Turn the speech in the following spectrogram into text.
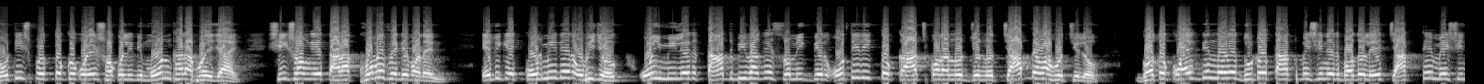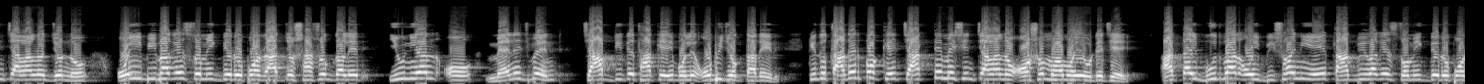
নোটিশ প্রত্যক্ষ করে সকলেরই মন খারাপ হয়ে যায়। সেই সঙ্গে তারা ক্ষোভে ফেটে পড়েন। এদিকে কর্মীদের অভিযোগ, ওই মিলের তাঁত বিভাগের শ্রমিকদের অতিরিক্ত কাজ করানোর জন্য চাপ দেওয়া হচ্ছিল। গত কয়েকদিন ধরে দুটো তাঁত মেশিনের বদলে চারটে মেশিন চালানোর জন্য ওই বিভাগের শ্রমিকদের ওপর রাজ্য শাসক দলের ইউনিয়ন ও ম্যানেজমেন্ট চাপ দিতে থাকে বলে অভিযোগ তাদের। কিন্তু তাদের পক্ষে চারটে মেশিন চালানো অসম্ভব হয়ে উঠেছে। আর তাই বুধবার ওই বিষয় নিয়ে তাঁত বিভাগের শ্রমিকদের ওপর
